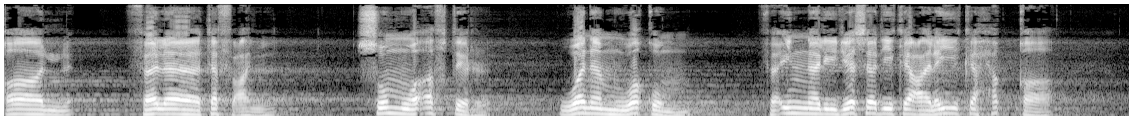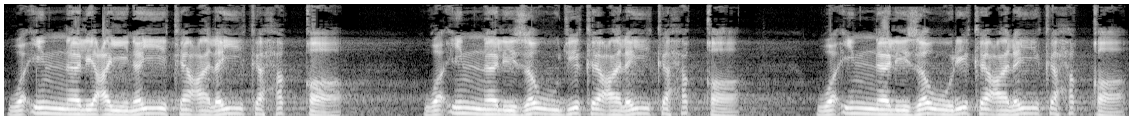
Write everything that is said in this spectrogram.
قال فلا تفعل صم وأفطر ونم وقم فإن لجسدك عليك حقا وإن لعينيك عليك حقا وإن لزوجك عليك حقا. وإن لزورك عليك حقا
